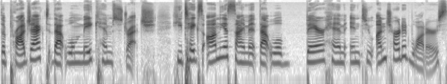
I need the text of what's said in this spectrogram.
the project that will make him stretch. He takes on the assignment that will bear him into uncharted waters,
